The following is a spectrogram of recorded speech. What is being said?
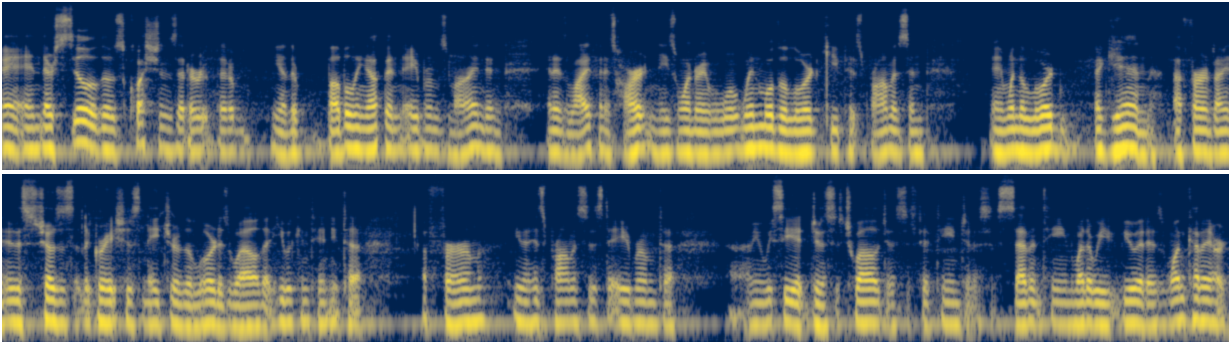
And, and, there's still those questions that are that are you know they're bubbling up in Abram's mind and and his life and his heart, and he's wondering well, when will the Lord keep His promise? And and when the Lord again affirms, I mean, this shows us the gracious nature of the Lord as well, that He would continue to affirm, you know, His promises to Abram. To, uh, I mean, we see it Genesis 12, Genesis 15, Genesis 17. Whether we view it as one covenant or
